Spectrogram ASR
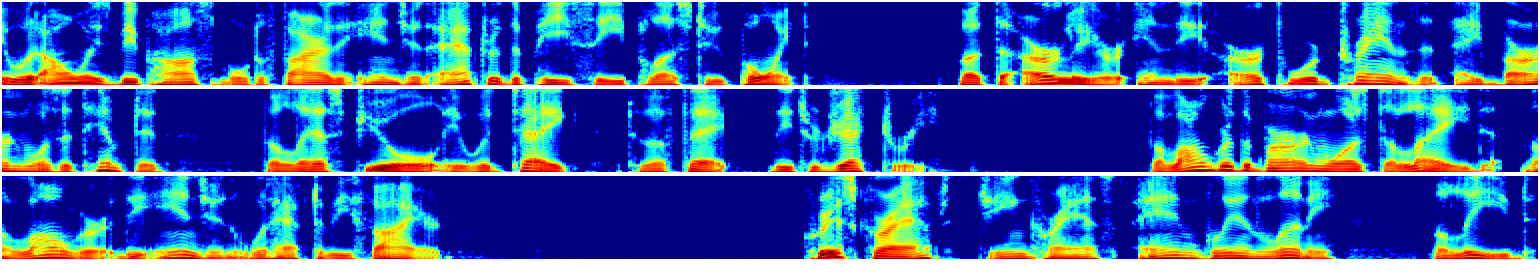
It would always be possible to fire the engine after the PC plus two point, but the earlier in the earthward transit a burn was attempted, the less fuel it would take to affect the trajectory. The longer the burn was delayed, the longer the engine would have to be fired. Chris Kraft, Gene Kranz, and Glynn Lunney believed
